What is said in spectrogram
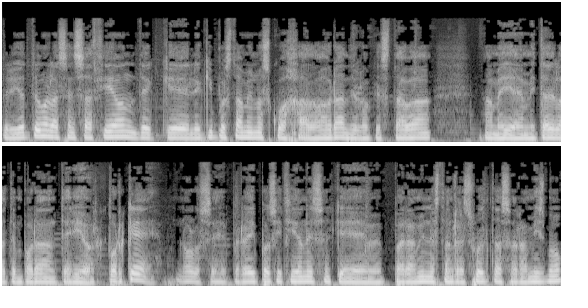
pero yo tengo la sensación de que el equipo está menos cuajado ahora de lo que estaba a media mitad de la temporada anterior. ¿Por qué? No lo sé, pero hay posiciones que para mí no están resueltas ahora mismo.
